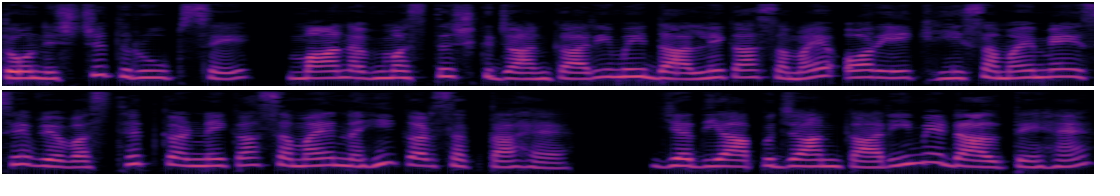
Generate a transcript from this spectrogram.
तो निश्चित रूप से मानव मस्तिष्क जानकारी में डालने का समय और एक ही समय में इसे व्यवस्थित करने का समय नहीं कर सकता है। यदि आप जानकारी में डालते हैं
